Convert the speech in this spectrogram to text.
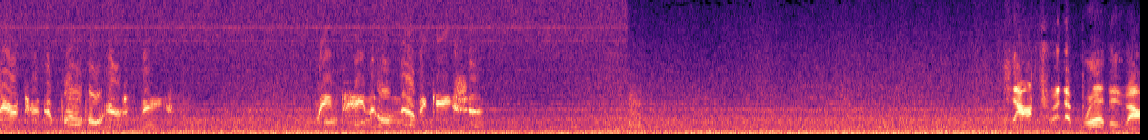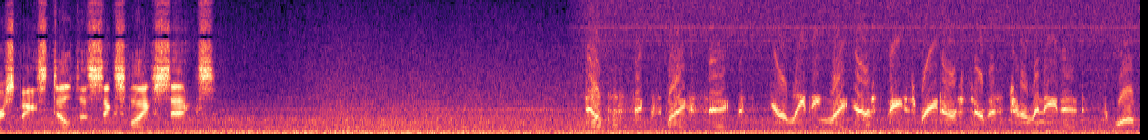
Clear through the Bravo airspace. Maintain on navigation. Cleared through the Bravo airspace Delta 656. Delta 656, you're leaving my airspace radar service terminated. Squawk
